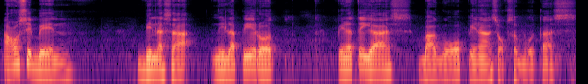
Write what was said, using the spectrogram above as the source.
Ako si Ben. Binasa, nilapirot, pinatigas bago ko pinasok sa butas.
